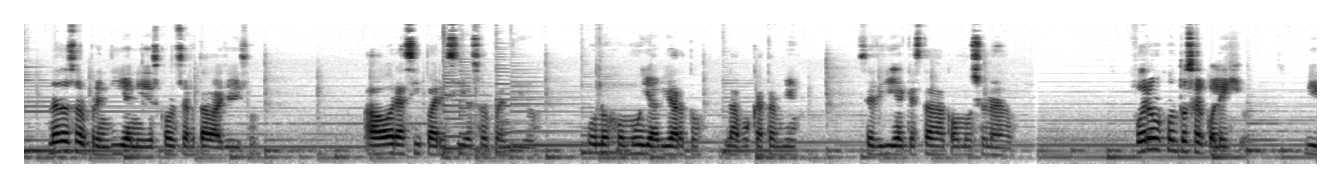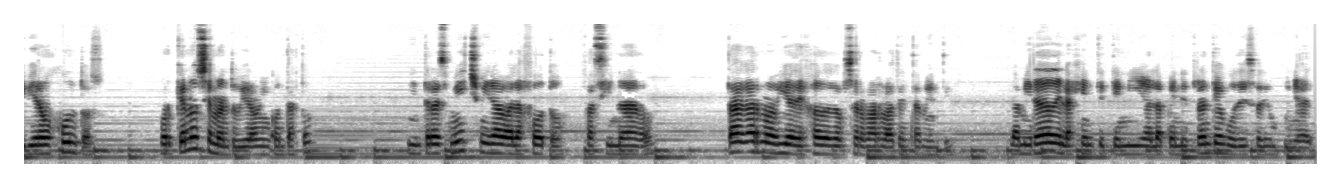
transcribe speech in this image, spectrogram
Nada sorprendía ni desconcertaba a Jason. Ahora sí parecía sorprendido un ojo muy abierto, la boca también. Se diría que estaba conmocionado. Fueron juntos al colegio, vivieron juntos. ¿Por qué no se mantuvieron en contacto? Mientras Mitch miraba la foto, fascinado, Taggart no había dejado de observarlo atentamente. La mirada de la gente tenía la penetrante agudeza de un puñal.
